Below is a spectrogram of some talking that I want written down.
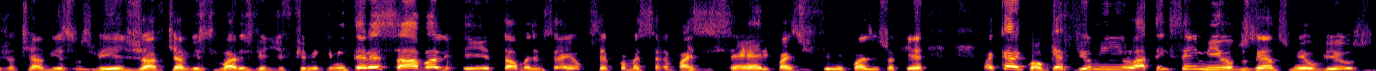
já tinha visto os vídeos, já tinha visto vários vídeos de filme que me interessava ali e tal, mas aí você começa, faz de série, faz de filme, faz isso aqui, mas, cara, qualquer filminho lá tem 100 mil, 200 mil views.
